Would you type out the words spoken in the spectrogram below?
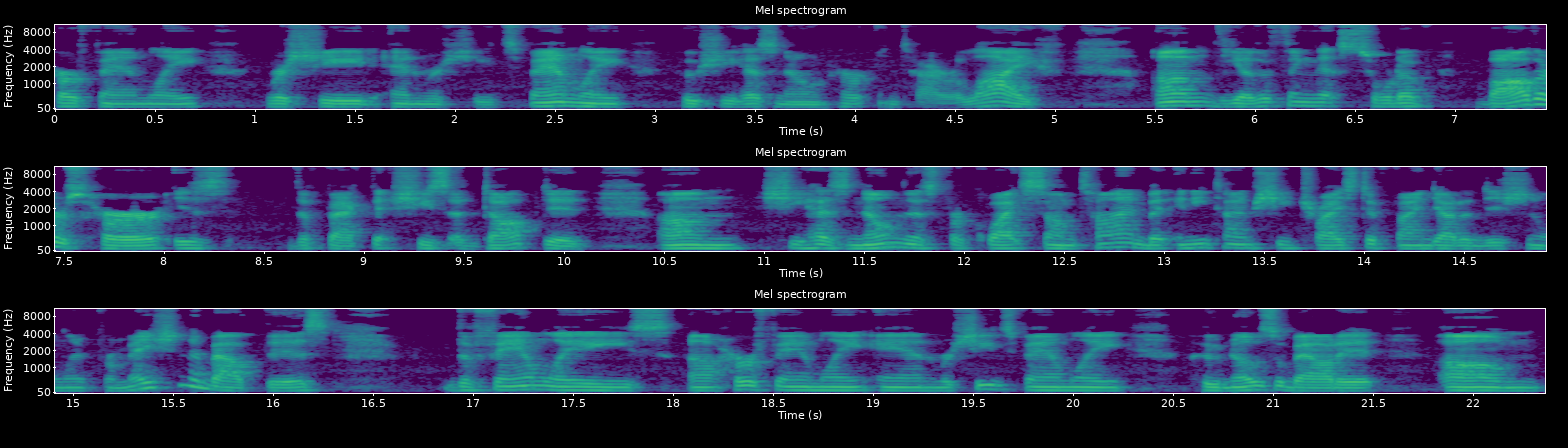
her family, Rashid, and Rashid's family, who she has known her entire life. Um, the other thing that sort of bothers her is the fact that she's adopted. Um, she has known this for quite some time, but anytime she tries to find out additional information about this, the families, uh, her family and Rashid's family, who knows about it, um,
